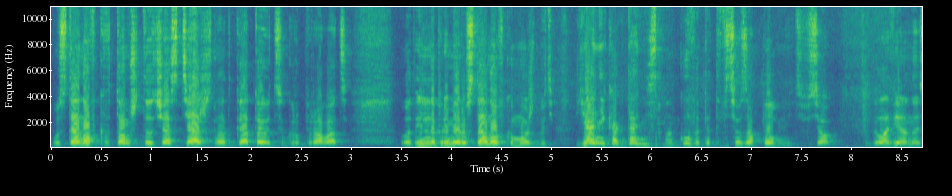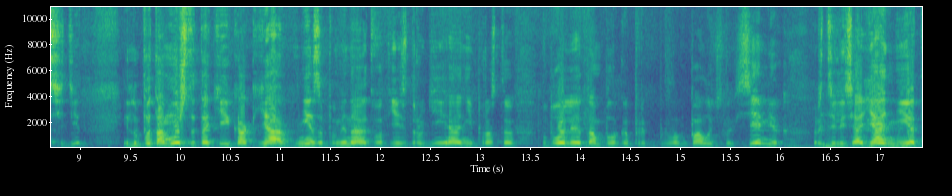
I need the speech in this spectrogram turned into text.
Установка в том, что сейчас тяжесть, надо готовиться, группироваться. Вот, или, например, установка может быть, я никогда не смогу вот это все запомнить, все, в голове она сидит, и, ну, потому что такие, как я, не запоминают. Вот есть другие, они просто в более там благопри- благополучных семьях родились, а я нет.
